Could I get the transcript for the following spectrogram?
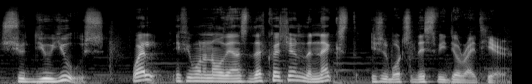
should you use? Well, if you want to know the answer to that question, the next you should watch this video right here.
